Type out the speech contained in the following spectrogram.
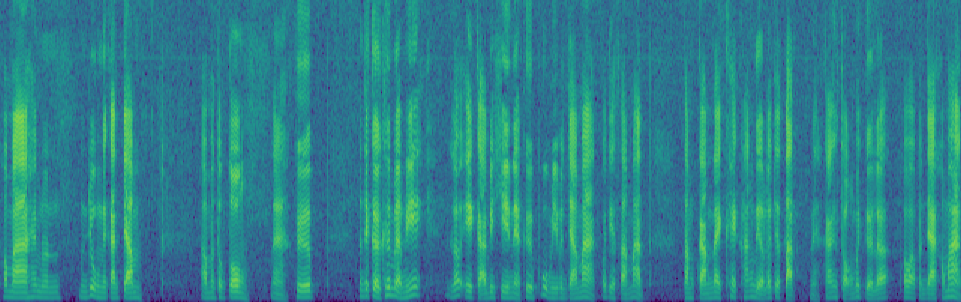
เข้ามาให้มันมันยุ่งในการจำเอามันตรงๆนะคือมันจะเกิดขึ้นแบบนี้ แล้วเอกาบิคีเนี่ยคือผู้มีปัญญามากก็จะสามารถทำกรรมได้แค่ครั้งเดียวแล้วจะตัดเนี่ยครั้งสองไม่เกิดแล้วเพราะว่าปัญญาเขามาก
